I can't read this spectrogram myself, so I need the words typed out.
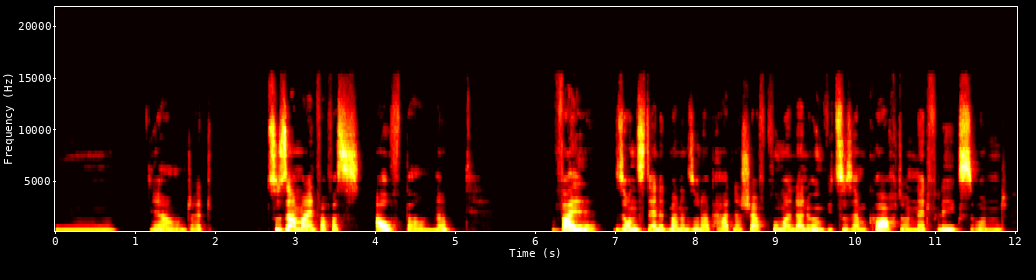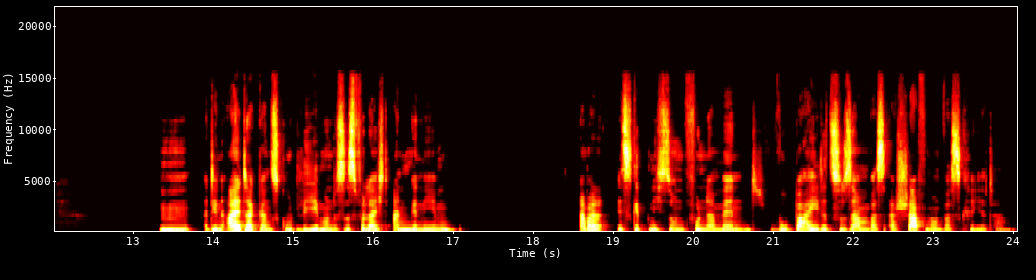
Hm, ja, und halt zusammen einfach was aufbauen, ne? Weil sonst endet man in so einer Partnerschaft, wo man dann irgendwie zusammen kocht und Netflix und mh, mm, den Alltag ganz gut leben und es ist vielleicht angenehm. Aber es gibt nicht so ein Fundament, wo beide zusammen was erschaffen und was kreiert haben.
